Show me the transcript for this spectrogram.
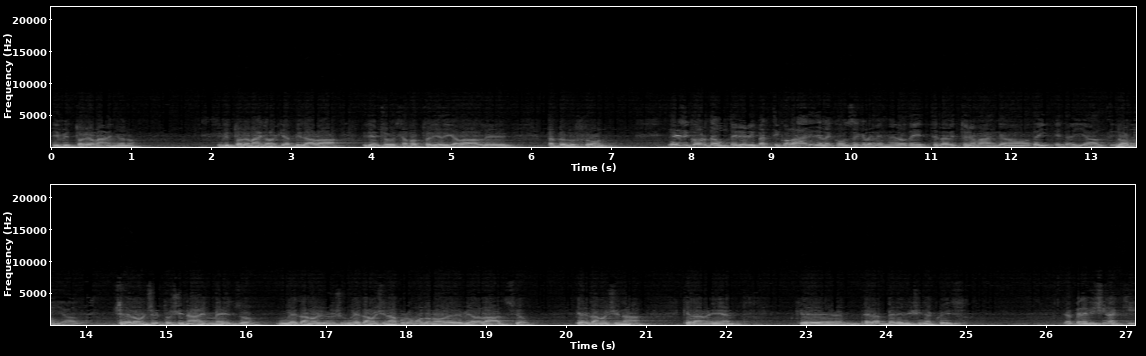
il Vittorio Mangano. Il Vittorio Mangano che abitava dentro questa fattoria di cavalli da Berlusconi. Lei ricorda ulteriori particolari delle cose che le vennero dette da Vittorio Mangano dai- e dagli altri? Altri? c'era un certo Cinà in mezzo, un Gaetano, un Gaetano Cinà pure uomo d'onore di Via Lazio, Gaetano Cinà che era, che era bene vicino a questo, Era bene vicino a chi?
